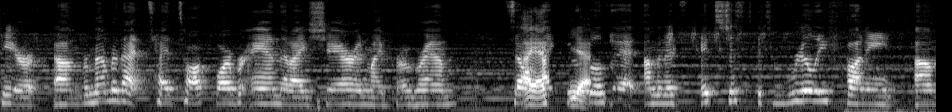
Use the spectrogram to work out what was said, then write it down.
here. Um, remember that TED Talk, Barbara Ann, that I share in my program? So I- I, I- yeah. googled it. I mean, it's it's just it's really funny. Um,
